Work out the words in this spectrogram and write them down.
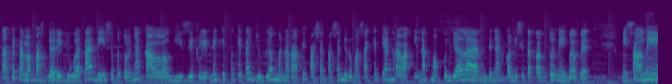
Tapi terlepas hmm. dari dua tadi, sebetulnya kalau gizi klinik itu kita juga menerapi pasien-pasien di rumah sakit yang rawat inap maupun jalan dengan kondisi tertentu nih, Babet. Misal hmm. nih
